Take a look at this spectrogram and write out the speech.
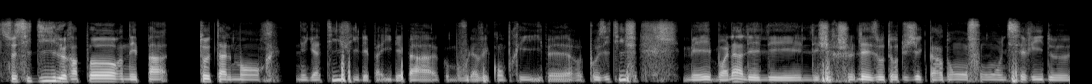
Ceci dit, le rapport n'est pas totalement négatif, il n'est pas, il est pas, comme vous l'avez compris, hyper positif. Mais voilà, les, chercheurs, les auteurs du GIEC pardon, font une série de,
